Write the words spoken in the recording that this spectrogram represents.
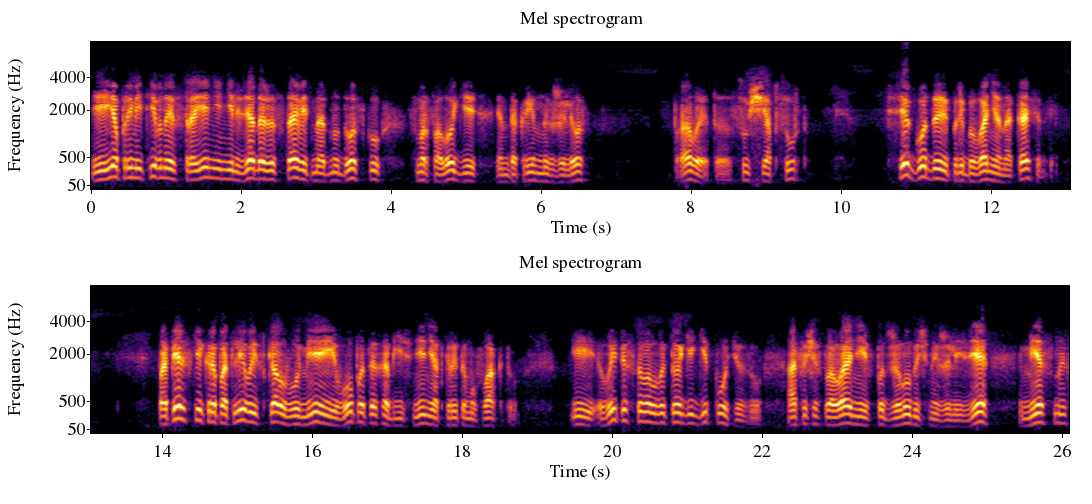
и ее примитивное строение нельзя даже ставить на одну доску с морфологией эндокринных желез Право, это сущий абсурд. Все годы пребывания на кафедре Попельский кропотливо искал в уме и в опытах объяснение открытому факту и выписывал в итоге гипотезу о существовании в поджелудочной железе местных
